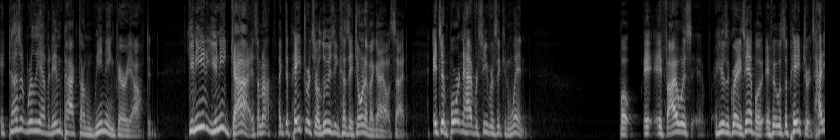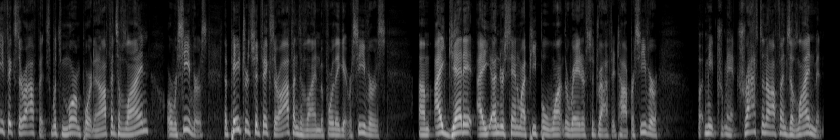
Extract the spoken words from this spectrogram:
It doesn't really have an impact on winning very often. You need you need guys. I'm not like the Patriots are losing because they don't have a guy outside. It's important to have receivers that can win. But if I was, here's a great example. If it was the Patriots, how do you fix their offense? What's more important, an offensive line or receivers? The Patriots should fix their offensive line before they get receivers. Um, I get it. I understand why people want the Raiders to draft a top receiver. But man, draft an offensive lineman,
